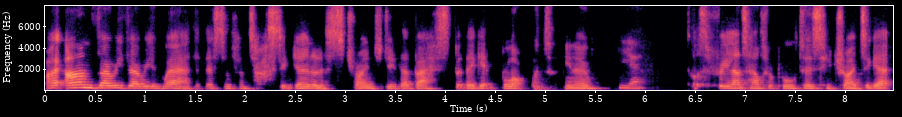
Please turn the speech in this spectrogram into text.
I am very very aware that there's some fantastic journalists trying to do their best, but they get blocked. You know, yeah. lots of freelance health reporters who try to get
